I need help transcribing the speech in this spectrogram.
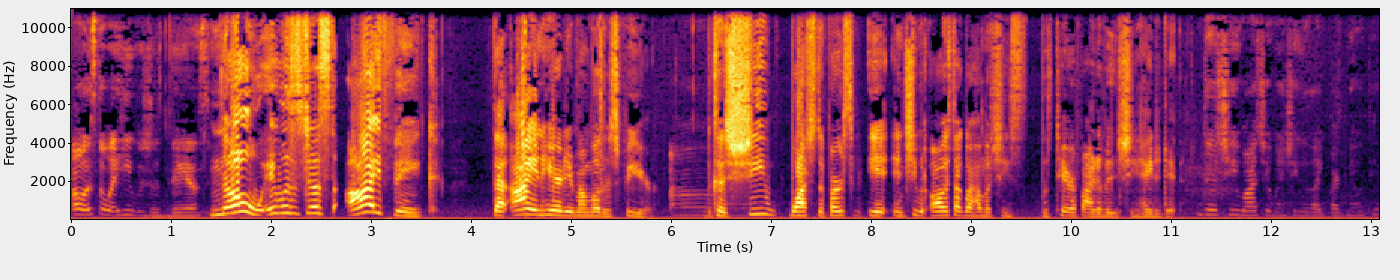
Oh, it's the way he was just dancing. No, it was just I think that I inherited my mother's fear oh. because she watched the first it and she would always talk about how much she was terrified of it and she hated it. Did she watch it when she was like pregnant with you?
